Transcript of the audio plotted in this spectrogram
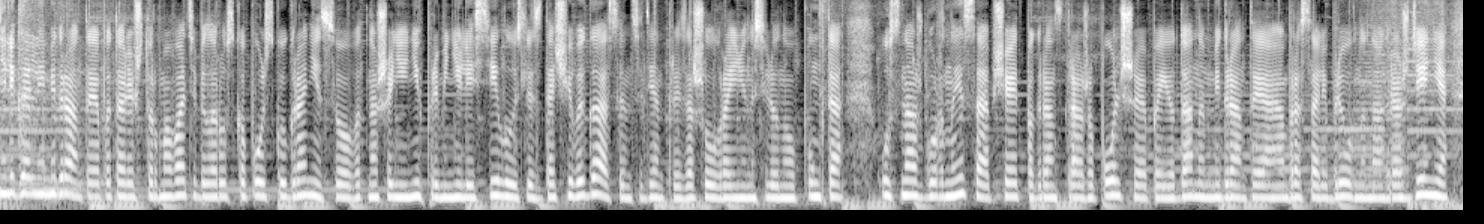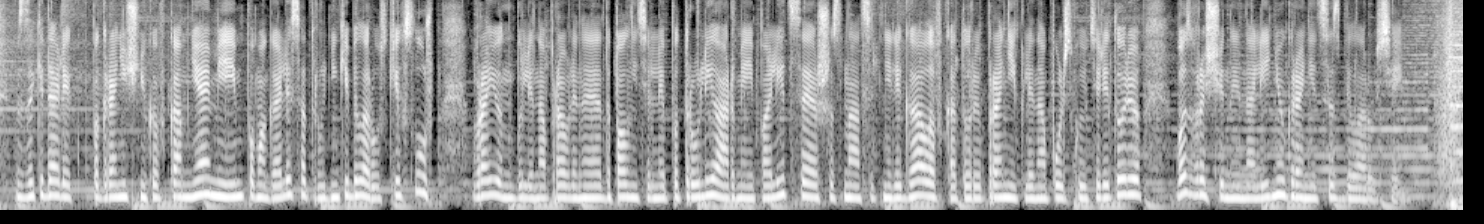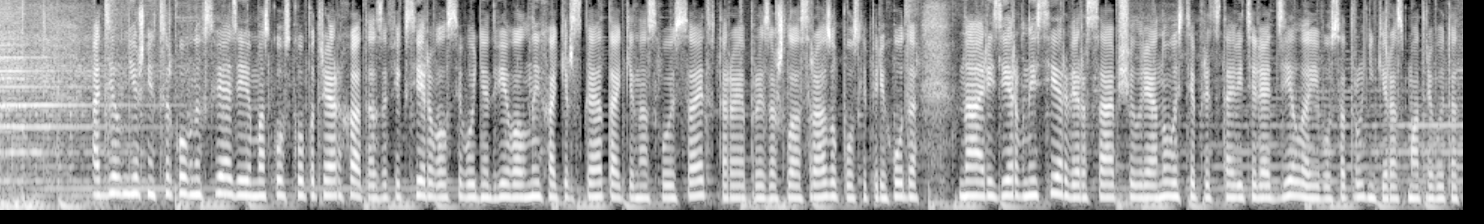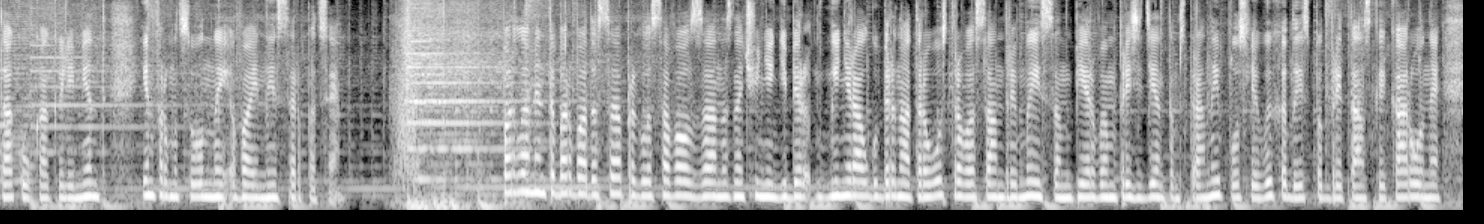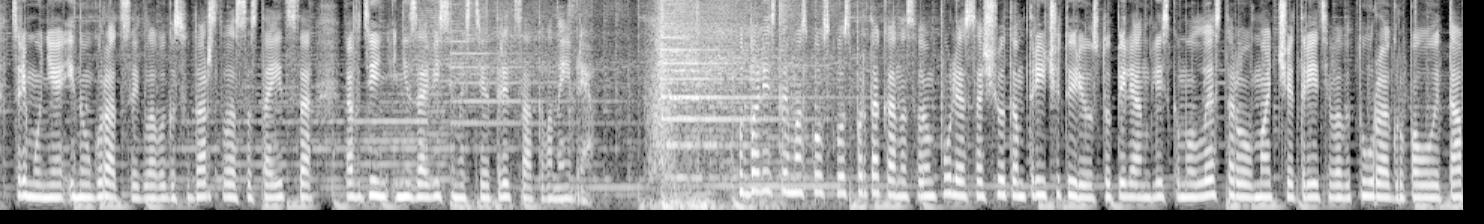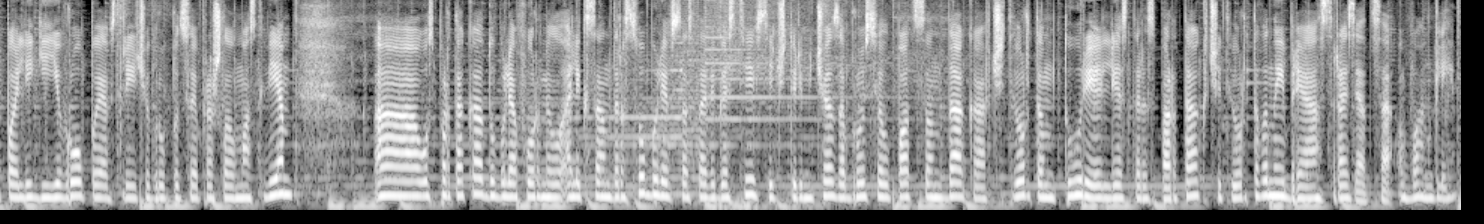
Нелегальные мигранты пытались штурмовать белорусско-польскую границу. В отношении них применили силу и слезоточивый газ. Инцидент произошел в районе населенного пункта Уснаж-Гурны, сообщает погранстража Польши. По ее данным, мигранты бросали бревна на ограждение, закидали пограничников камнями, им помогали сотрудники белорусских служб. В район были направлены дополнительные патрули, армия и полиция. 16 нелегалов, которые проникли на польскую территорию, возвращены на линию границы с Белоруссией. Отдел внешних церковных связей Московского патриархата зафиксировал сегодня две волны хакерской атаки на свой сайт. Вторая произошла сразу после перехода на резервный сервер, сообщил РИА Новости представитель отдела. Его сотрудники рассматривают атаку как элемент информационной войны с РПЦ. Парламент Барбадоса проголосовал за назначение гибер... генерал-губернатора острова Сандры Мейсон первым президентом страны после выхода из-под британской короны. Церемония инаугурации главы государства состоится в День независимости 30 ноября. Футболисты московского «Спартака» на своем поле со счетом 3-4 уступили английскому «Лестеру в матче третьего тура группового этапа Лиги Европы. Встреча группы «С» прошла в Москве. А у «Спартака» дубль оформил Александр Соболев. В составе гостей все четыре мяча забросил под Сандака. В четвертом туре Лестер и «Спартак» 4 ноября сразятся в Англии.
